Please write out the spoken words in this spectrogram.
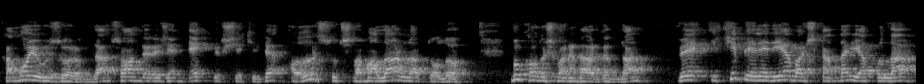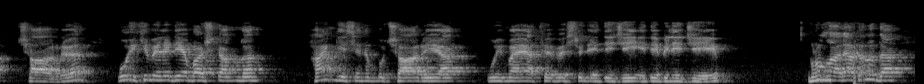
kamuoyu huzurunda son derece net bir şekilde ağır suçlamalarla dolu bu konuşmanın ardından ve iki belediye başkanına yapılan çağrı, bu iki belediye başkanının hangisinin bu çağrıya uymaya tevessül edeceği, edebileceği, bununla alakalı da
